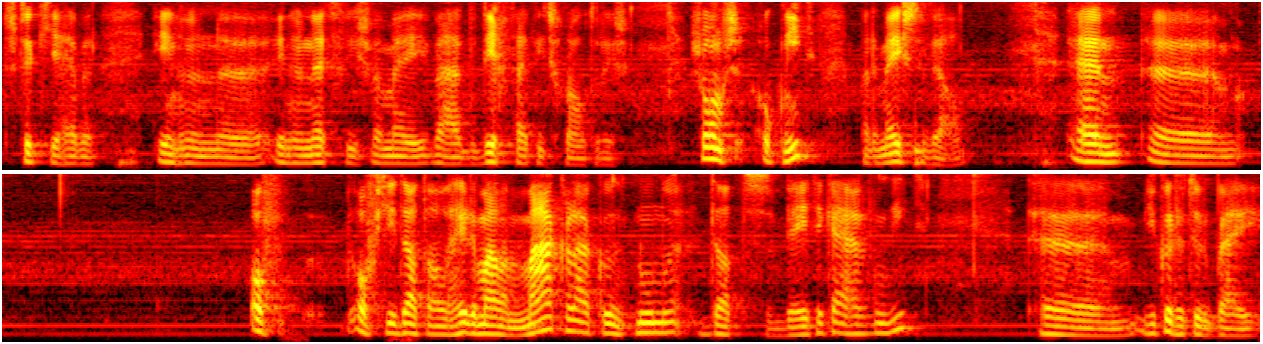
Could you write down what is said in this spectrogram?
stukje hebben in hun, eh, in hun netvlies, waarmee, waar de dichtheid iets groter is. Soms ook niet, maar de meeste wel. En ehm, of, of je dat al helemaal een makelaar kunt noemen, dat weet ik eigenlijk niet. Ehm, je kunt natuurlijk bij,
